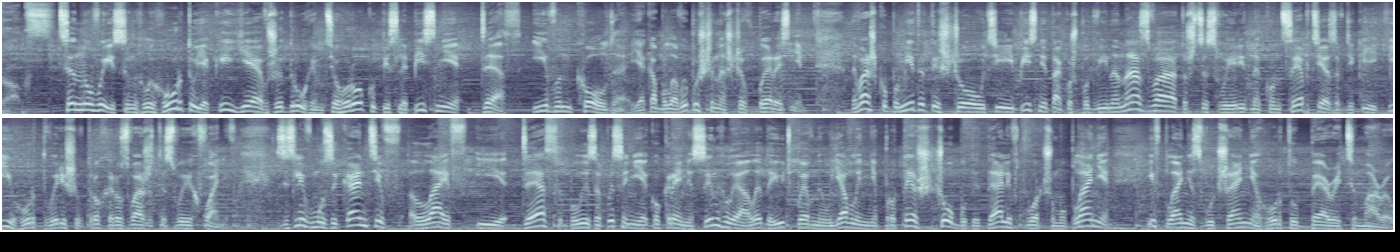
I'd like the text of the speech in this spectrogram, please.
Рокс. Це новий сингл гурту, який є вже другим цього року після пісні Death Even Colder, яка була випущена ще в березні. Неважко помітити, що у цієї пісні також подвійна назва, тож це своєрідна концепція, завдяки якій гурт вирішив трохи розважити своїх фанів. Зі слів музикантів, Life і Death були записані як окремі сингли, але дають певне уявлення про те, що буде далі в творчому плані і в плані звучання гурту Barry Tomorrow.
